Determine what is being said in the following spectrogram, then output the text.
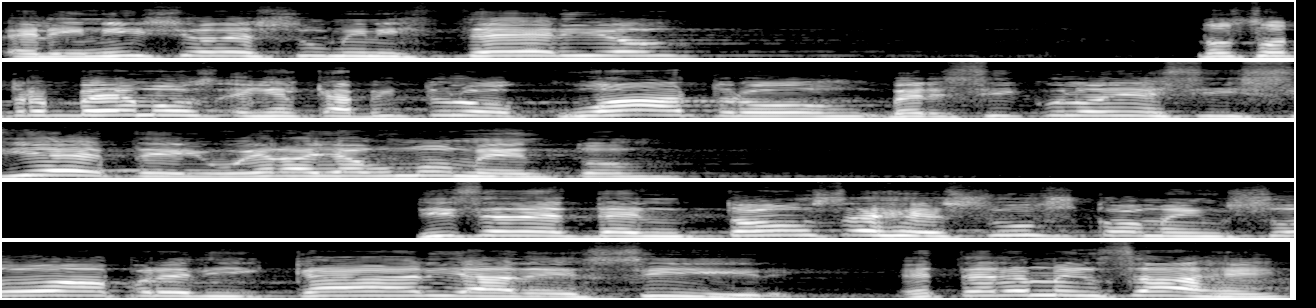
el inicio de su ministerio, nosotros vemos en el capítulo 4, versículo 17, y voy a ir allá un momento, dice, desde entonces Jesús comenzó a predicar y a decir, este era el mensaje,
